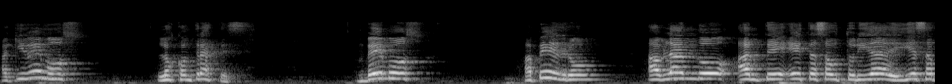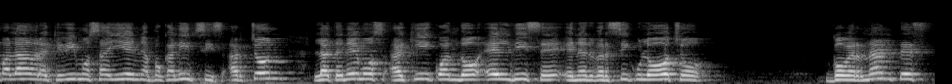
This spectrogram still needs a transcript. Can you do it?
Aquí vemos los contrastes. Vemos a Pedro hablando ante estas autoridades y esa palabra que vimos ahí en Apocalipsis, Archón, la tenemos aquí cuando él dice en el versículo 8, gobernantes,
